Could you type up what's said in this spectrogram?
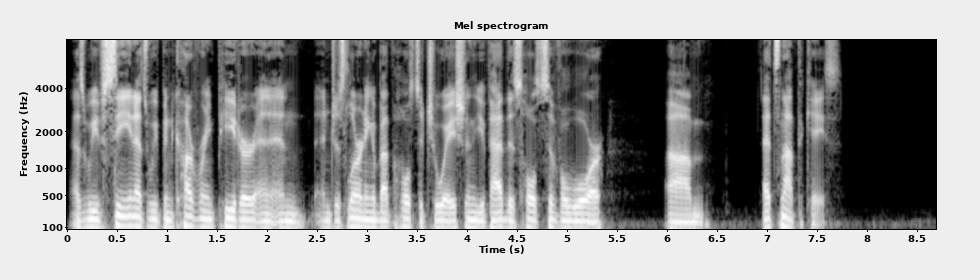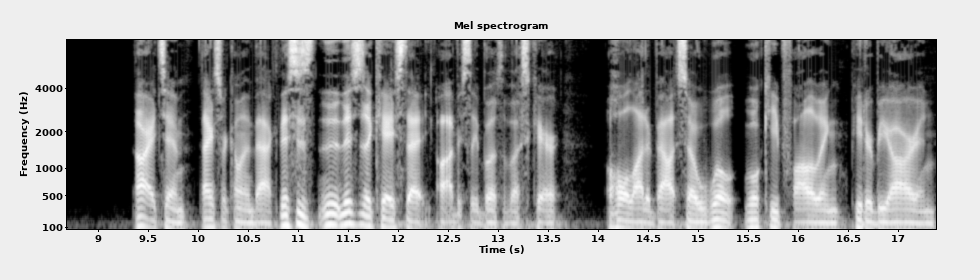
as we've seen, as we've been covering Peter and and, and just learning about the whole situation, you've had this whole civil war. Um, that's not the case. All right, Tim. Thanks for coming back. This is this is a case that obviously both of us care a whole lot about. So we'll we'll keep following Peter Biar. and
